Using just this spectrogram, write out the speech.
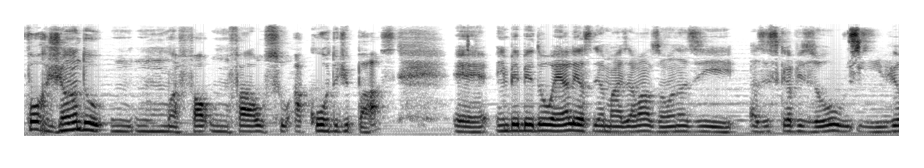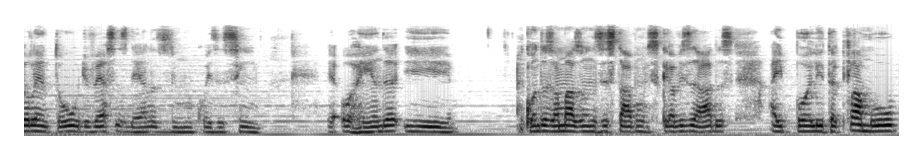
forjando um, uma, um falso acordo de paz. É, embebedou ela e as demais Amazonas e as escravizou e violentou diversas delas, uma coisa assim é, horrenda. E quando as Amazonas estavam escravizadas, a Hipólita clamou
